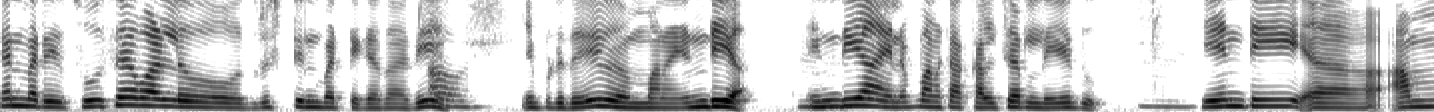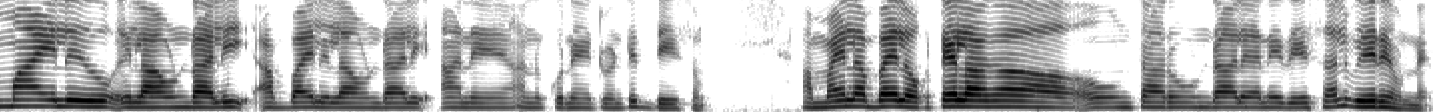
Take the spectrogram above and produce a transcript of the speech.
కానీ మరి చూసేవాళ్ళు దృష్టిని బట్టి కదా అది. ఇప్పుడు ఇది మన ఇండియా. ఇండియా అయినప్పుడు మనకు ఆ కల్చర్ లేదు. ఏంటి? అమ్మాయిలు ఇలా ఉండాలి అబ్బాయిలు ఇలా ఉండాలి అనే అనుకునేటువంటి దేశం. అమ్మాయిలు అబ్బాయిలు ఒకటేలాగా ఉంటారు ఉండాలి అనే దేశాలు వేరే ఉన్నాయి.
